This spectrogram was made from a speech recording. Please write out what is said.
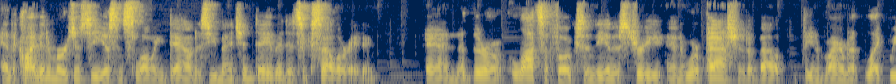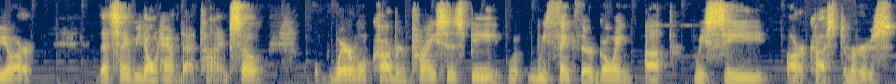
And the climate emergency isn't slowing down. As you mentioned, David, it's accelerating. And there are lots of folks in the industry and who are passionate about the environment like we are that say we don't have that time. So, where will carbon prices be? We think they're going up. We see our customers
